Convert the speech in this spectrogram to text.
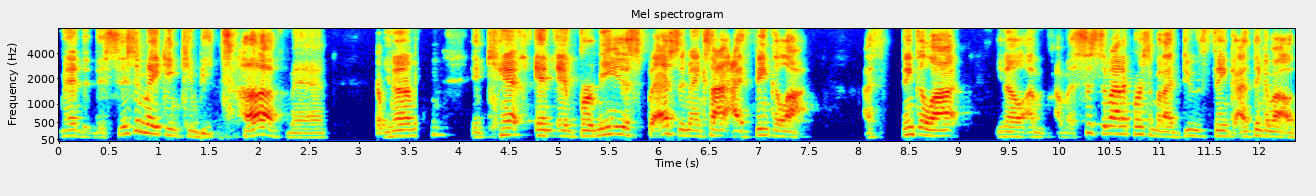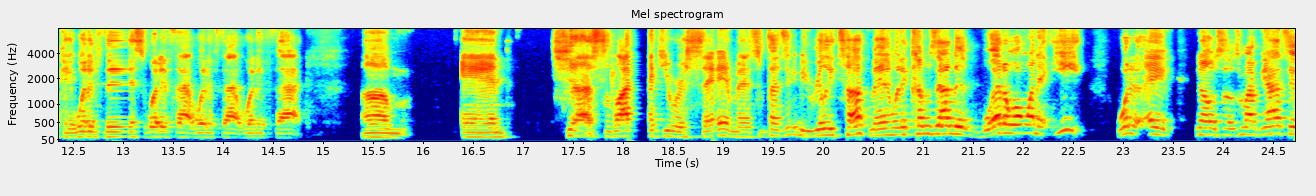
man, the decision making can be tough, man. You know what I mean? It can't, and, and for me especially, man, because I, I think a lot. I think a lot. You know, I'm I'm a systematic person, but I do think I think about okay, what if this, what if that, what if that, what if that, um, and just like you were saying, man, sometimes it can be really tough, man. When it comes down to what do I want to eat? What hey, you know, so, so my fiance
